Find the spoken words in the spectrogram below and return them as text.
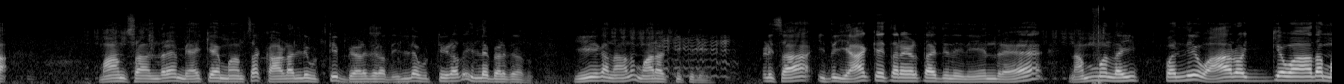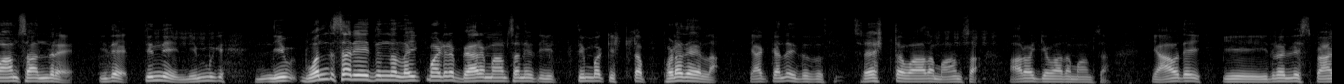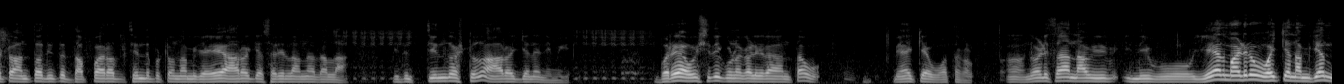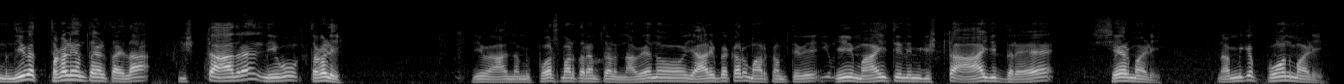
ಮಾಂಸ ಅಂದರೆ ಮೇಕೆ ಮಾಂಸ ಕಾಡಲ್ಲಿ ಹುಟ್ಟಿ ಬೆಳೆದಿರೋದು. ಇಲ್ಲೇ ಹುಟ್ಟಿರೋದು, ಇಲ್ಲೇ ಬೆಳೆದಿರೋದು. ಈಗ ನಾನು ಮಾರಾಟಕ್ಕಿದ್ದೀನಿ ಹೇಳಿ ಸಹ ಇದು ಯಾಕೆ ಈ ಥರ ಹೇಳ್ತಾ ಇದ್ದೀನಿ ಅಂದರೆ ನಮ್ಮ ಲೈಫಲ್ಲಿ ಆರೋಗ್ಯವಾದ ಮಾಂಸ ಅಂದರೆ ಇದೆ. ತಿನ್ನಿ, ನಿಮಗೆ ನೀವು ಒಂದು ಸಾರಿ ಇದನ್ನು ಲೈಕ್ ಮಾಡಿದರೆ ಬೇರೆ ಮಾಂಸ ನೀವು ತಿಂಬಕ್ಕೆ ಇಷ್ಟಪಡೋದೇ ಇಲ್ಲ. ಯಾಕೆಂದರೆ ಇದು ಶ್ರೇಷ್ಠವಾದ ಮಾಂಸ, ಆರೋಗ್ಯವಾದ ಮಾಂಸ. ಯಾವುದೇ ಈ ಇದರಲ್ಲಿ ಸ್ಪ್ಯಾಟು ಅಂಥದ್ದು ದಪ್ಪ ಇರೋದು ತಿಂದುಬಿಟ್ಟು ನಮಗೆ ಏ ಆರೋಗ್ಯ ಸರಿಯಿಲ್ಲ ಅನ್ನೋದಲ್ಲ. ಇದನ್ನು ತಿಂದಷ್ಟು ಆರೋಗ್ಯನೇ ನಿಮಗೆ. ಬರೀ ಔಷಧಿ ಗುಣಗಳಿರೋ ಅಂಥ ಮೇಕೆ ಓತಗಳು. ನೋಡಿ ಸರ್, ನಾವು ನೀವು ಏನು ಮಾಡಿರೋ ಓಕೆ, ನಮಗೇನು, ನೀವೇ ತಗೊಳ್ಳಿ ಅಂತ ಹೇಳ್ತಾ ಇಲ್ಲ. ಇಷ್ಟ ಆದರೆ ನೀವು ತಗೊಳ್ಳಿ. ನೀವು ನಮಗೆ ಫೋರ್ಸ್ ಮಾಡ್ತಾರೆ ಅಂತ ಹೇಳಿ ನಾವೇನು ಯಾರಿಗೆ ಬೇಕಾದ್ರೂ ಮಾರ್ಕೊತೀವಿ. ಈ ಮಾಹಿತಿ ನಿಮ್ಗೆ ಇಷ್ಟ ಆಗಿದ್ದರೆ ಶೇರ್ ಮಾಡಿ, ನಮಗೆ ಫೋನ್ ಮಾಡಿ,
